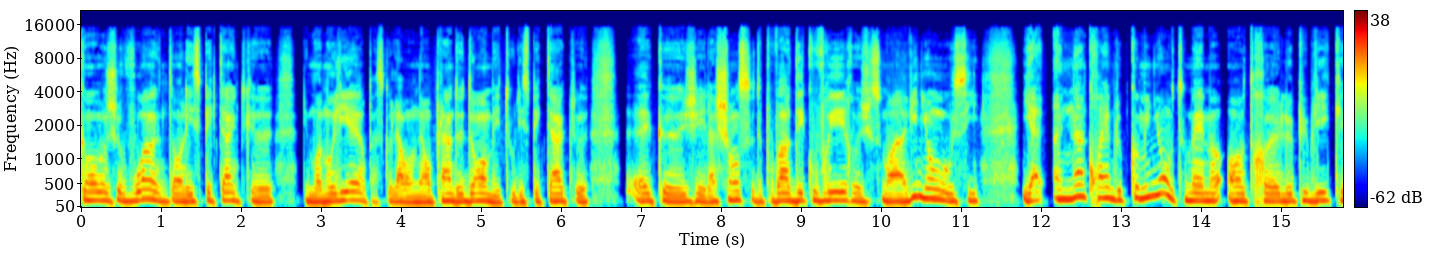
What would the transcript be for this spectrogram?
quand je vois dans les spectacles du mois Molière parce que là on est en plein dedans mais tous les spectacles que j'ai la chance de pouvoir découvrir justement à Avignon aussi il y a une incroyable communion tout de même entre le public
